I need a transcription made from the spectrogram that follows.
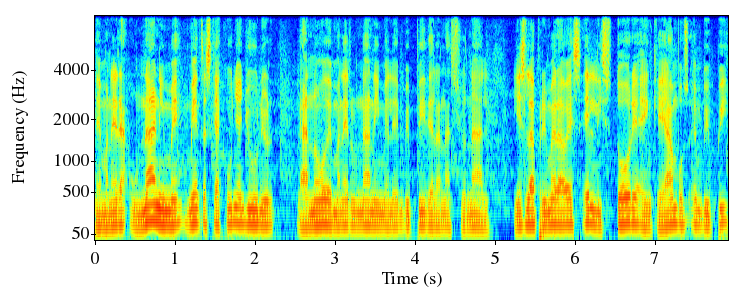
de manera unánime, mientras que Acuña Jr. ganó de manera unánime el MVP de la Nacional. Y es la primera vez en la historia en que ambos MVP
